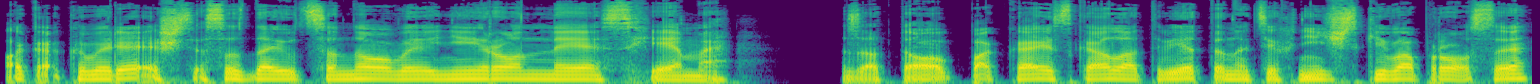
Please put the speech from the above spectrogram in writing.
Пока ковыряешься, создаются новые нейронные схемы. Зато пока искал ответы на технические вопросы,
